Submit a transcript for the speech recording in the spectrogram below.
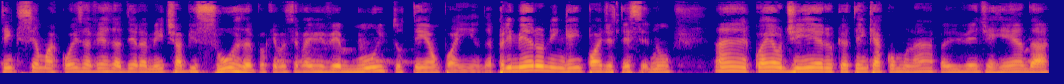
tem que ser uma coisa verdadeiramente absurda, porque você vai viver muito tempo ainda. Primeiro, ninguém pode ter. Não, ah, qual é o dinheiro que eu tenho que acumular para viver de renda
